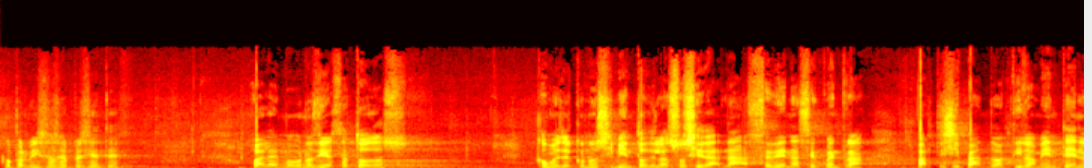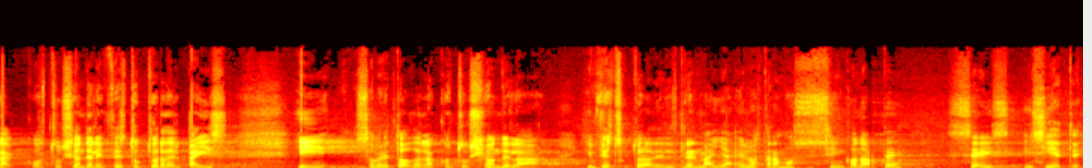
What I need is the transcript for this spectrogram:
Con permiso, señor presidente. Hola, muy buenos días a todos. Como es del conocimiento de la sociedad, la Sedena se encuentra participando activamente en la construcción de la infraestructura del país y sobre todo en la construcción de la infraestructura del Tren Maya en los tramos 5 Norte, 6 y 7,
